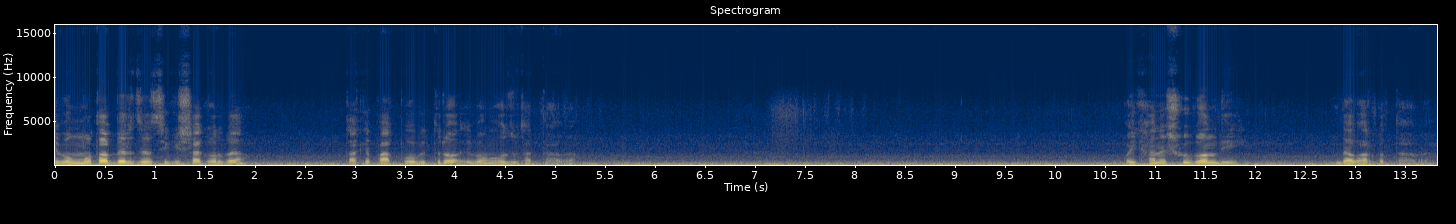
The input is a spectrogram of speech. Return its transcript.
এবং মোতাবের যে চিকিৎসা করবে, তাকে পাক পবিত্র এবং অজু থাকতে হবে। ওইখানে সুগন্ধি ব্যবহার করতে হবে।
